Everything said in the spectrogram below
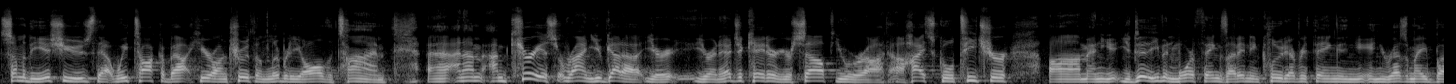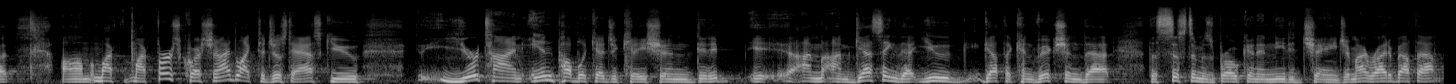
some of the issues that we talk about here on Truth and Liberty all the time. Uh, and I'm, I'm curious, Ryan, you've got a, you're, you're an educator yourself. You were a, a high school teacher teacher, um, and you, you, did even more things. I didn't include everything in, in your resume, but um, my, my first question, I'd like to just ask you, your time in public education, did it, it, I'm, I'm guessing that you got the conviction that the system is broken and needed change. Am I right about that?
